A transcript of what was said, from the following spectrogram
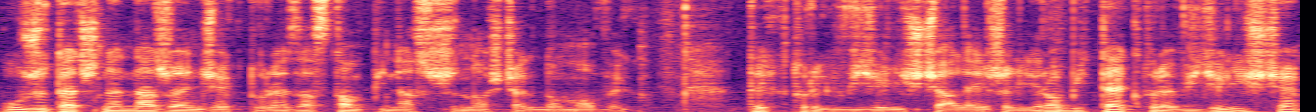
użyteczne narzędzie, które zastąpi nas w czynnościach domowych, tych, których widzieliście, ale jeżeli robi te, które widzieliście,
